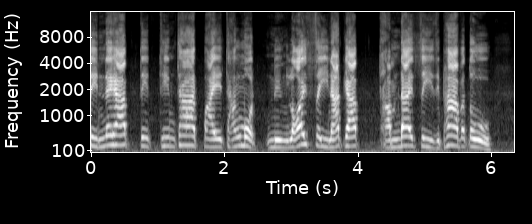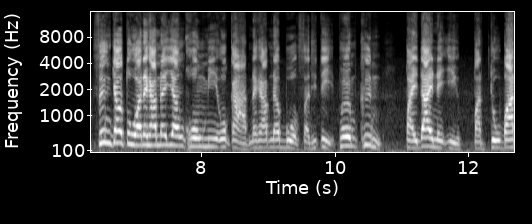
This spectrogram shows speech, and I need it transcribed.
ศิลนะครับ ติดทีมชาติไปทั้งหมด 104 นัดครับทำได้ 45 ประตู ซึ่งเจ้าตัวนะครับนะยังคงมีโอกาสนะครับนะบวกสถิติเพิ่มขึ้นไปได้ในอีกปัจจุบัน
